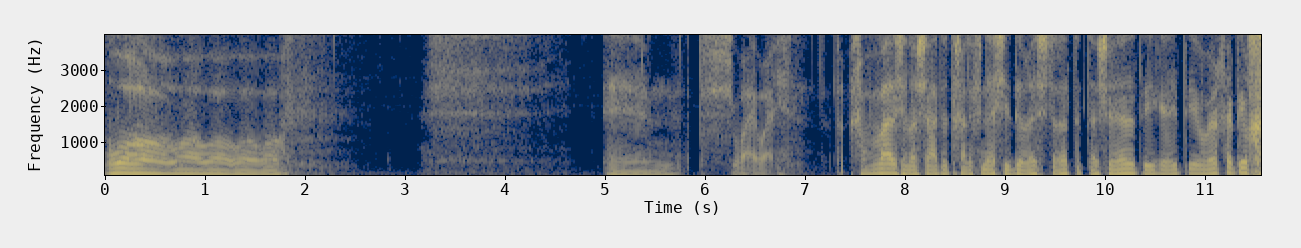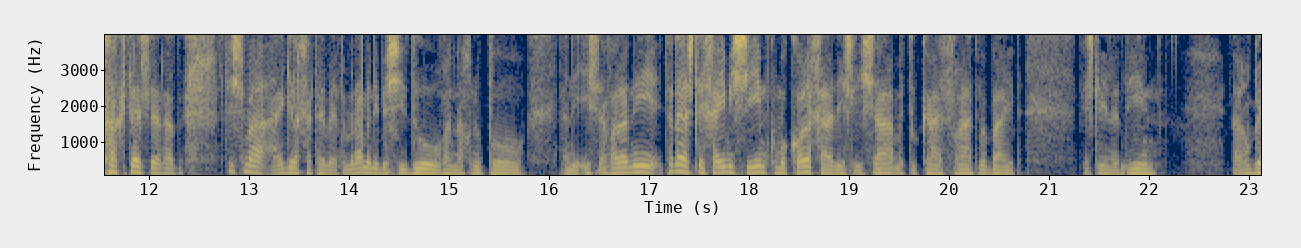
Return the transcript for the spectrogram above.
וואו, וואו, וואו, וואו. אמ, וואי וואי. חבל שלא שאלתי אותך לפני השידור, השאלות אתה שואל אותי, כי הייתי אומר לך תמחוק את השאלות. תשמע, אני אגיד לך את האמת, אמנם אני בשידור ואנחנו פה, אני איש, אבל אני, אתה יודע, יש לי חיים אישיים כמו כל אחד, יש לי אישה מתוקה, אפרת בבית, ויש לי ילדים, הרבה,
